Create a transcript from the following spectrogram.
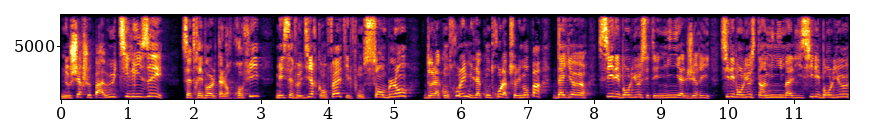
ne cherchent pas à utiliser cette révolte à leur profit, mais ça veut dire qu'en fait, ils font semblant de la contrôler, mais ils la contrôlent absolument pas. D'ailleurs, si les banlieues, c'était une mini-Algérie, si les banlieues, c'était un mini-Mali, si les banlieues,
